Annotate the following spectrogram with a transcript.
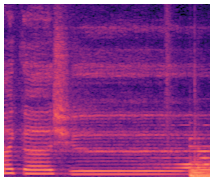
like a shoe.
